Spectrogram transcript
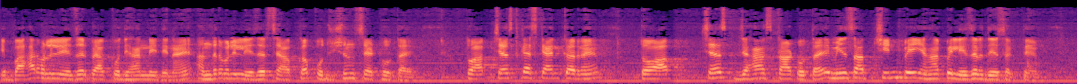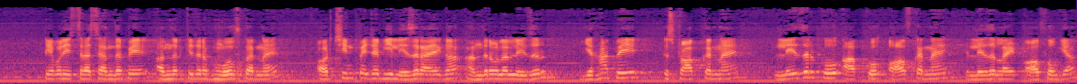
कि बाहर वाले लेजर पे आपको ध्यान नहीं देना है, अंदर वाले लेजर से आपका पोजीशन सेट होता है। तो आप चेस्ट का स्कैन कर रहे हैं तो आप चेस्ट जहाँ स्टार्ट होता है मीन्स आप चिन पे यहाँ पे लेजर दे सकते हैं। टेबल इस तरह से अंदर पे, अंदर की तरफ़ मूव करना है और चिन पे जब ये लेजर आएगा, अंदर वाला लेजर यहाँ पे स्टॉप करना है। लेजर को आपको ऑफ़ करना है लेजर लाइट ऑफ़ हो गया।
